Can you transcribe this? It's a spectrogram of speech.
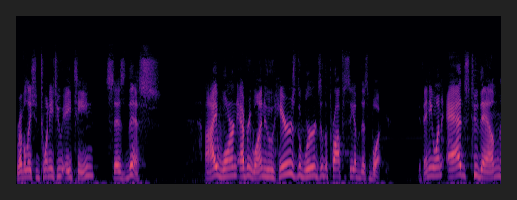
Revelation 22, 18 says this I warn everyone who hears the words of the prophecy of this book. If anyone adds to them,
